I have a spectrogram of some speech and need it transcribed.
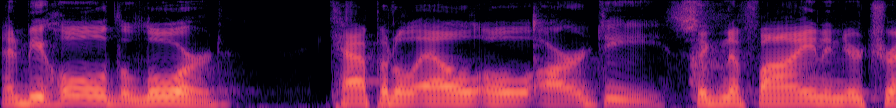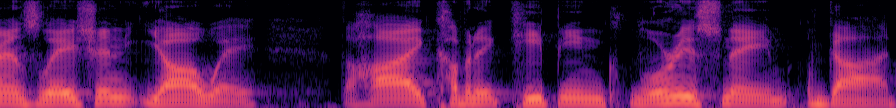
And behold, the Lord, capital L O R D, signifying in your translation Yahweh, the high covenant keeping, glorious name of God,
